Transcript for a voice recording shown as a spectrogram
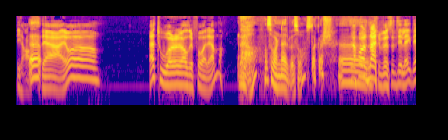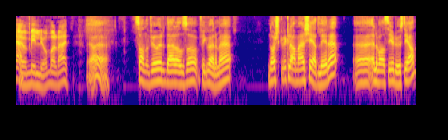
Ja, uh, det er jo Det er to år du aldri får igjen, da. Ja, og så var han nervøs òg, stakkars. Uh, ja, var nervøs i tillegg. Det er jo en million bare der. ja, ja. Sandefjord der altså, fikk være med. Norsk reklame er kjedeligere. Uh, eller hva sier du, Stian?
